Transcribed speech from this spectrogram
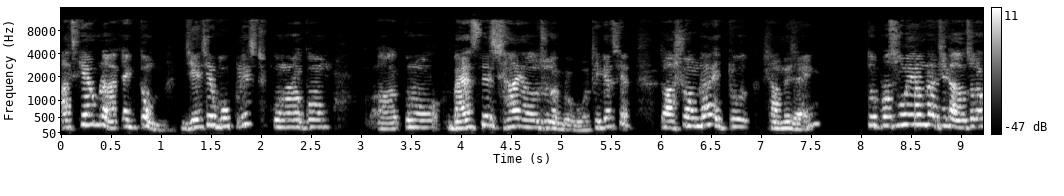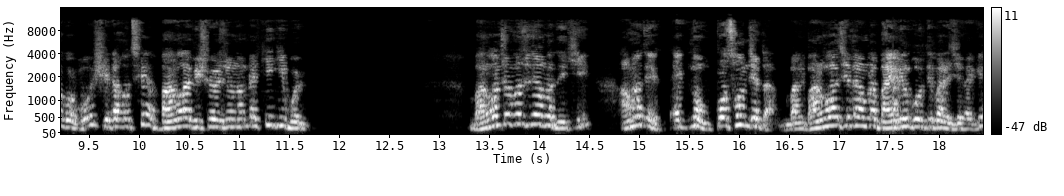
আজকে আমরা একদম যে যে বুক লিস্ট কোন রকম কোনো ব্যাসেস ছাড়াই আলোচনা করব, ঠিক আছে? তো আসো আমরা একটু সামনে যাই। তো প্রথমে আমরা যেটা আলোচনা করব সেটা হচ্ছে বাংলা বিষয়ের জন্য আমরা কি কি বই বাংলা জন্য যদি আমরা দেখি, আমাদের একদম প্রথম যেটা মানে বাংলা যেটা আমরা বাইবেল বলতে পারি যেটাকে,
